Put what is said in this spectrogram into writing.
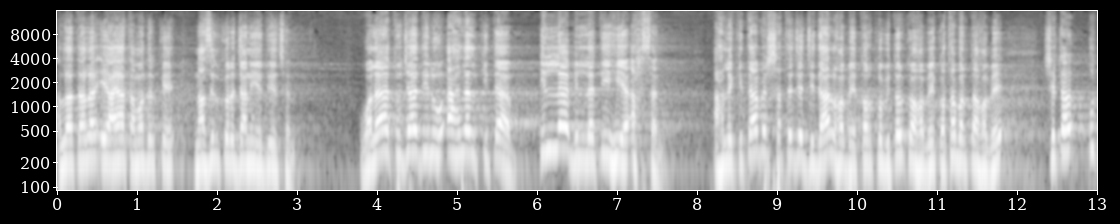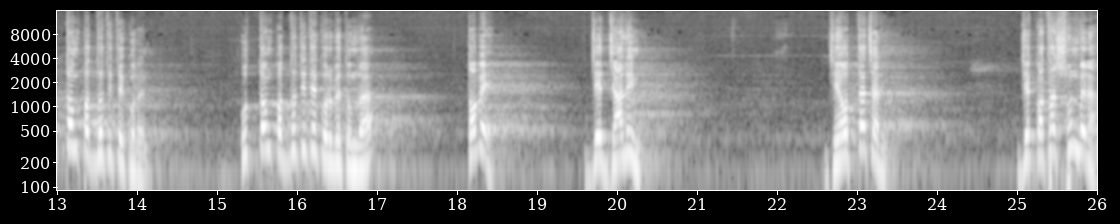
আল্লাহ তাআলা এই আয়াত আমাদেরকে নাজিল করে জানিয়ে দিয়েছেন। ওয়ালা তুজাদিলু আহলাল কিতাব ইল্লা বিল্লাতি হিয়া আহসান। আহলে কিতাবের সাথে যে জিদাল হবে তর্ক বিতর্ক হবে, কথাবার্তা হবে, সেটা উত্তম পদ্ধতিতে করেন। উত্তম পদ্ধতিতে করবে তোমরা। তবে যে জালিম যে অত্যাচারী, যে কথা শুনবে না,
